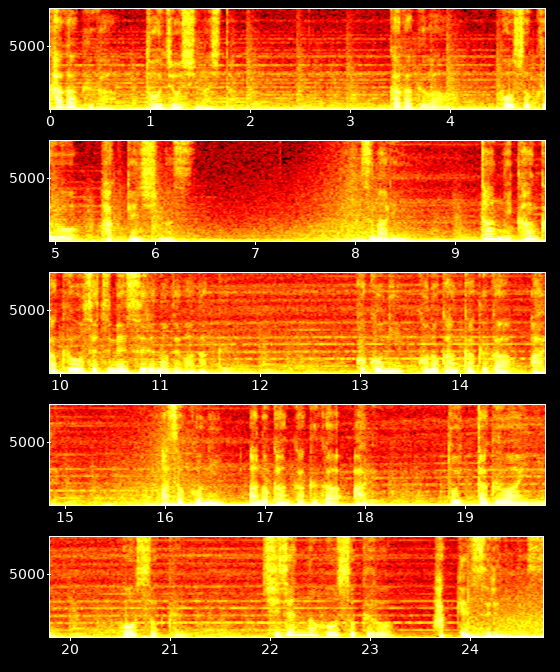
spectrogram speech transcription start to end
科学が登場しました。科学は法則を発見します。つまり単に感覚を説明するのではなくここにこの感覚がある。あそこにあの感覚がある。といった具合に法則自然の法則を発見するのです。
